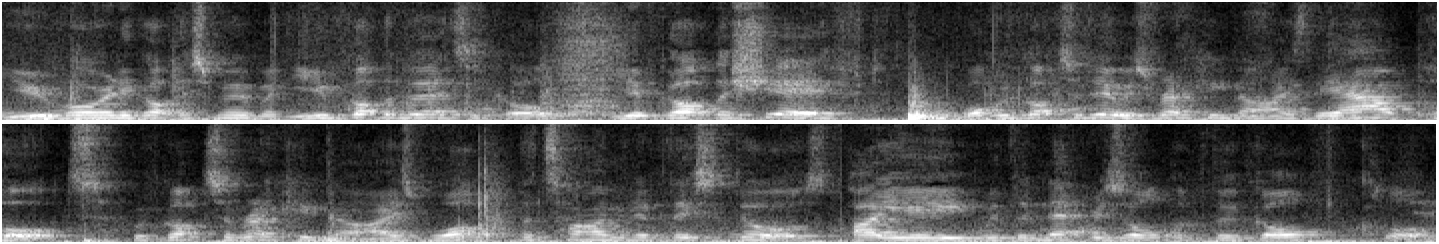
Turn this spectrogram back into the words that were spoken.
You've already got this movement. You've got the vertical. You've got the shift. What we've got to do is recognise the output. We've got to recognise what the timing of this does, i.e., with the net result of the golf club,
